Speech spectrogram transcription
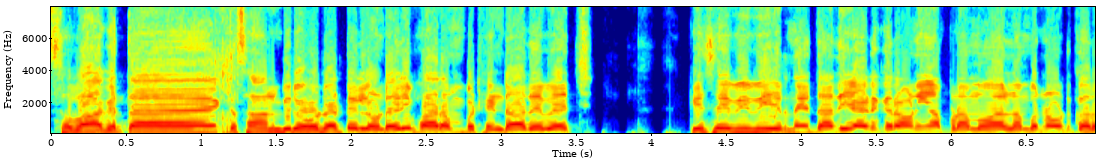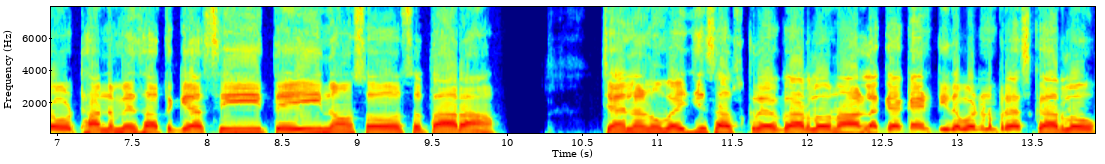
ਸਵਾਗਤ ਹੈ ਕਿਸਾਨ ਵੀਰੋ, ਤੁਹਾਡਾ ਢਿੱਲੋਂ ਡੇਅਰੀ ਫਾਰਮ ਬਠਿੰਡਾ ਦੇ ਵਿੱਚ। ਕਿਸੇ ਵੀ ਵੀਰ ਨੇ ਇਦਾਂ ਦੀ ਐਡ ਕਰਾਉਣੀ, ਆਪਣਾ ਮੋਬਾਈਲ ਨੰਬਰ ਨੋਟ ਕਰੋ 9871823917 ਚੈਨਲ ਨੂੰ ਬਾਈ ਜੀ ਸਬਸਕ੍ਰਾਈਬ ਕਰ ਲਓ, ਨਾਲ ਲੱਗਿਆ ਘੰਟੀ ਦਾ ਬਟਨ ਪ੍ਰੈਸ ਕਰ ਲਓ,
